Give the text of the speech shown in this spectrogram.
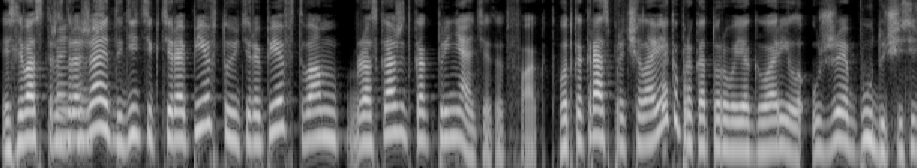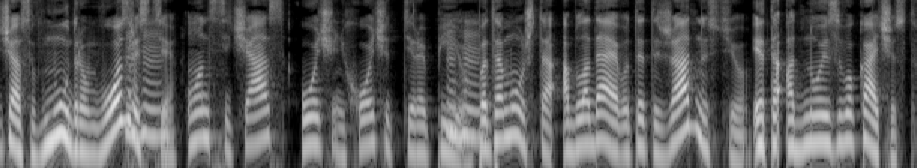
Если вас это Конечно. раздражает, идите к терапевту, и терапевт вам расскажет, как принять этот факт. Вот как раз про человека, про которого я говорила, уже будучи сейчас в мудром возрасте, угу. он сейчас очень хочет терапию, угу. потому что, обладая вот этой жадностью, это одно из его качеств.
